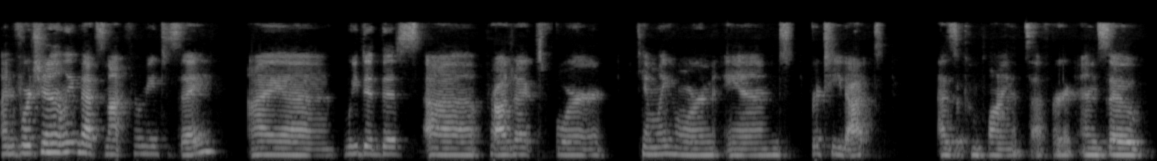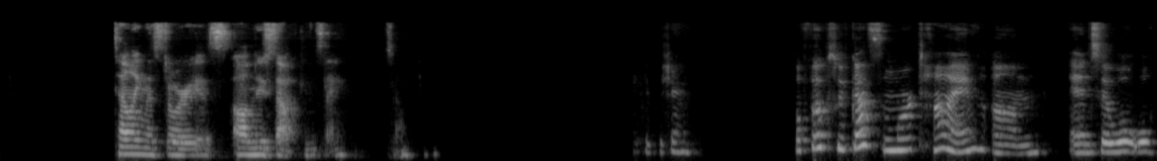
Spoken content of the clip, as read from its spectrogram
Unfortunately, that's not for me to say. I uh, we did this uh, project for Kimley Horn and for TDOT as a compliance effort, and so telling the story is all New South can say. So. Thank you for sharing. Well, folks, we've got some more time, um, and so we'll we'll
